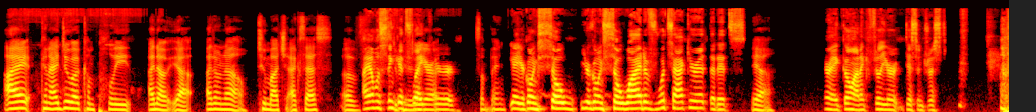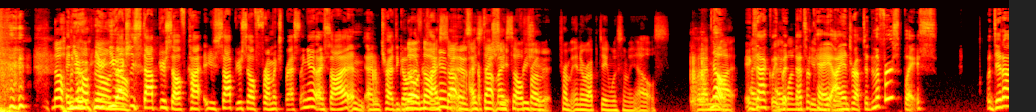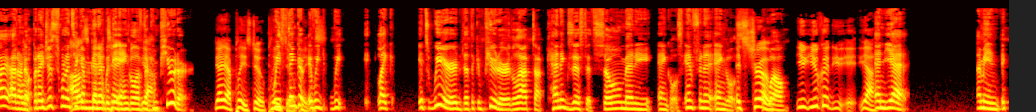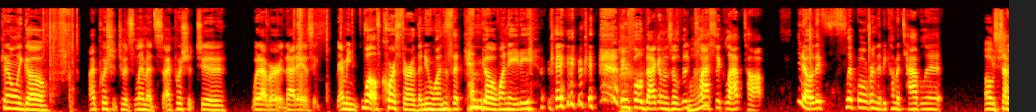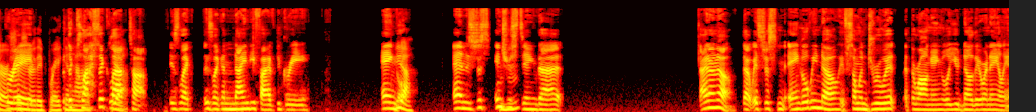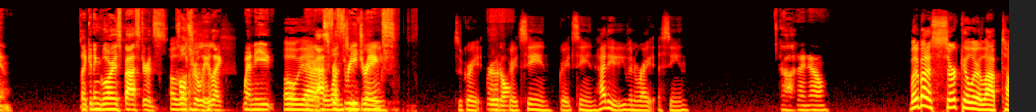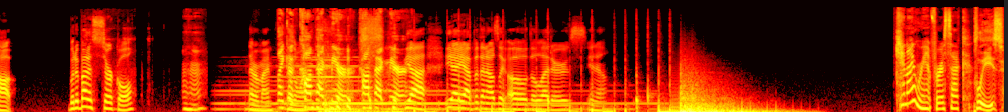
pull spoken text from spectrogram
I can I do a complete. I know. Yeah, I don't know. Too much excess of. I almost think it's like you're, something. yeah, you're going so you're going so wide of what's accurate that it's Yeah. all right. Go on, I can feel your disinterest. No, and you no, you, no, you no. actually stopped yourself. You stopped yourself from expressing it. I saw it and and tried to go. no, no. I stopped. I stopped myself from it. from interrupting with something else. But I'm no, not exactly. I but that's okay. I interrupted in the first place. Well, did I? I don't know. But I just want to take a minute with take- the angle of yeah. the computer. Yeah, yeah. Please do. Please do. we do, think of please. we we like it's weird that the computer, the laptop, can exist at so many angles, infinite angles. It's true. Oh, well, you you could you, yeah. and yet, I mean, it can only go. I push it to its limits. I push it to whatever that is. I mean, well, of course there are the new ones that can go 180. Okay, okay, they fold back on themselves. But classic laptop, you know, they flip over and they become a tablet. Oh they sure, sure, separate. sure. They break But the half. classic Yeah. laptop is like is like a 95 degree angle. Yeah. And it's just mm-hmm. interesting that I don't know that it's just an angle we know. If someone drew it at the wrong angle, you'd know they were an alien, like an Inglourious Basterds Oh, culturally. like when he Oh you know, yeah. asked for one, two, three drinks, It's a great, brutal. great scene. Great scene. How do you even write a scene? God, I know. What about a circular laptop? What about a circle? hmm Never mind. Like a Doesn't work. compact mirror, compact mirror. Yeah, yeah, yeah. But then I was like, oh, the letters, you know. Can I rant for a sec? Please.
